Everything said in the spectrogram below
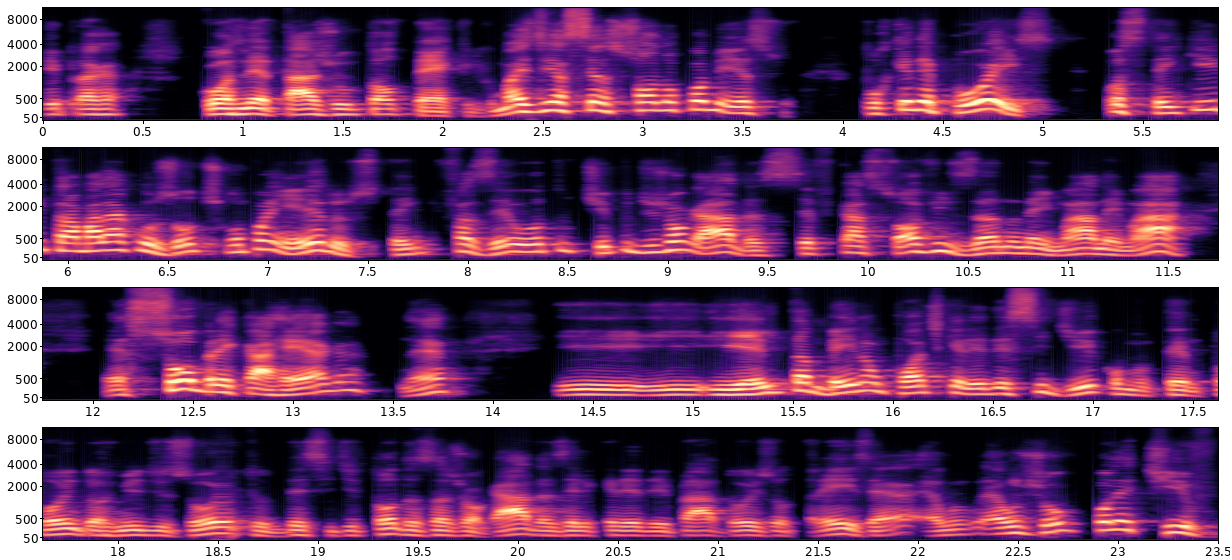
tem para cornetar junto ao técnico. Mas ia ser só no começo, porque depois você tem que trabalhar com os outros companheiros, tem que fazer outro tipo de jogadas. Se você ficar só visando Neymar, Neymar, é sobrecarrega, né? E, e, e, ele também não pode querer decidir, como tentou em 2018, decidir todas as jogadas, ele querer livrar dois ou três. É, é, um, é um jogo coletivo,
